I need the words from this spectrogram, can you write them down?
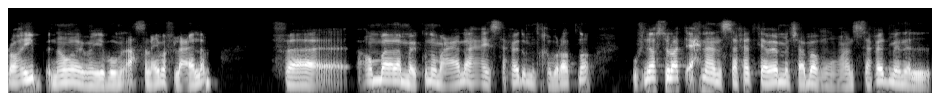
رهيب إن هم يبقوا من أحسن لعيبة في العالم. فهم لما يكونوا معانا هيستفادوا من خبراتنا. وفي نفس الوقت إحنا هنستفاد كمان من شبابهم. هنستفاد من ال...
